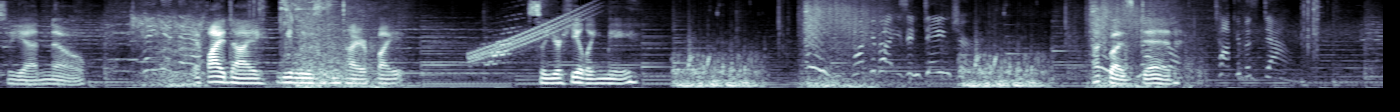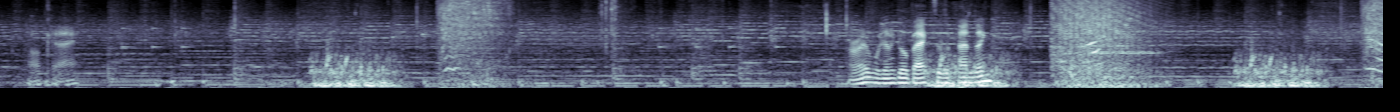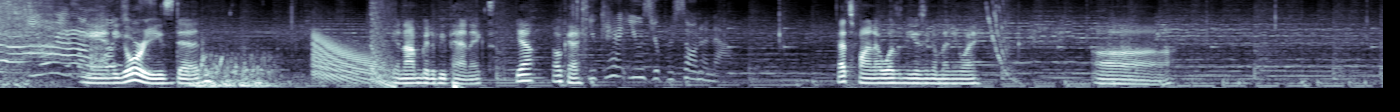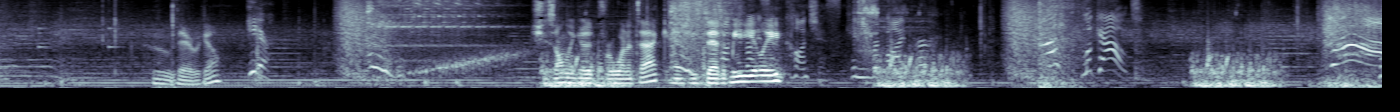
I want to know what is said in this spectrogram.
So yeah, no. Hang in there. If I die, we lose this entire fight. So you're healing me. Takeba is in danger. Takuba is dead. good. Takuba's down. Okay. Alright, we're gonna go back to defending. And. Iori's dead. And I'm gonna be panicked. Yeah, okay. You can't use your persona now. That's fine, I wasn't using them anyway. Uh... Ooh, there we go. Here. She's only good for one attack, and she's dead immediately. Can you revive her? Ah, Look out!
